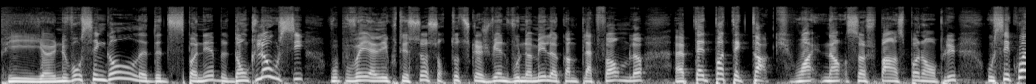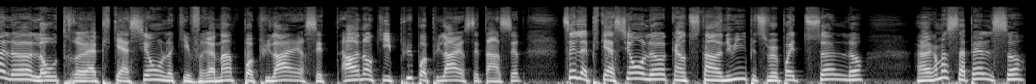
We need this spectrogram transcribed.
Puis il y a un nouveau single de disponible. Donc là aussi, vous pouvez aller écouter ça sur tout ce que je viens de vous nommer comme plateforme. Là. Euh, Peut-être pas TikTok. Ouais, non, ça je pense pas non plus. Ou c'est quoi là l'autre application là, qui est vraiment populaire? C'est Ah non, qui est plus populaire, c'est site. Tu sais, l'application là, quand tu t'ennuies puis tu veux pas être tout seul, là. Euh, comment ça s'appelle ça?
